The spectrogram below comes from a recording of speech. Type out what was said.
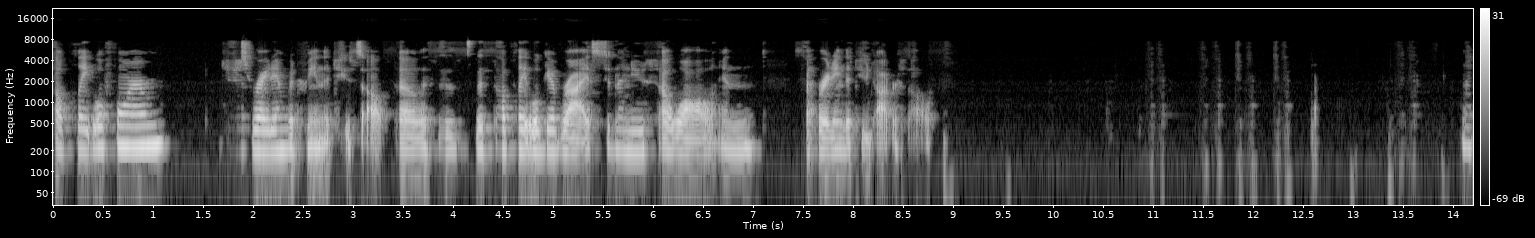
cell plate will form just right in between the two cells. So this is the cell plate will give rise to the new cell wall in separating the two daughter cells. Okay.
